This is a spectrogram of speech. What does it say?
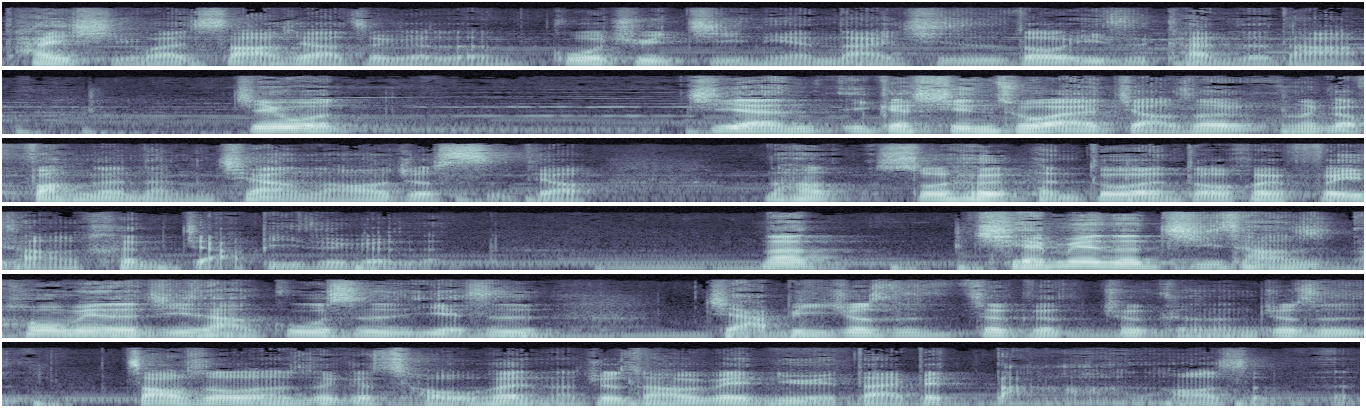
太喜欢沙夏这个人，过去几年来其实都一直看着他，结果既然一个新出来的角色那个放个冷枪，然后就死掉，然后所有很多人都会非常恨假币这个人。那前面的几场，后面的几场故事也是假币，就是这个就可能就是遭受了这个仇恨了，就是他会被虐待、被打，然后什么的。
